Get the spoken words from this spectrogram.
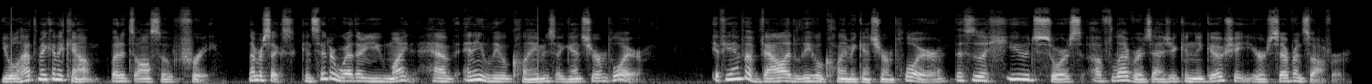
You will have to make an account, but it's also free. Number six, consider whether you might have any legal claims against your employer. If you have a valid legal claim against your employer, this is a huge source of leverage as you can negotiate your severance offer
